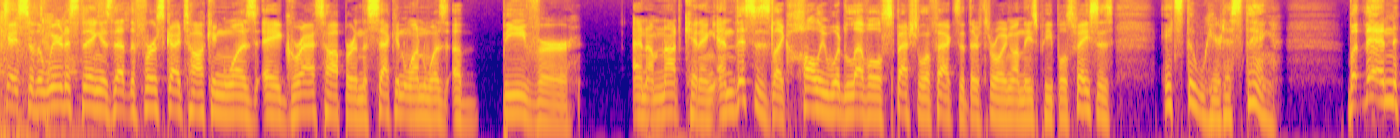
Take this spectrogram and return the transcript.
Okay, so the weirdest thing is that the first guy talking was a grasshopper and the second one was a beaver. And I'm not kidding. And this is like Hollywood level special effects that they're throwing on these people's faces. It's the weirdest thing. But then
